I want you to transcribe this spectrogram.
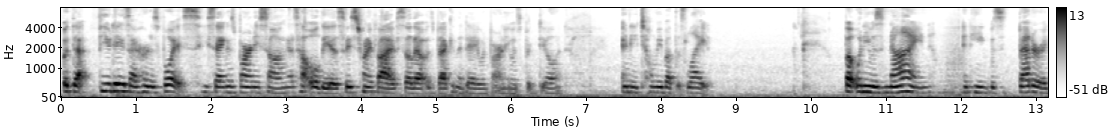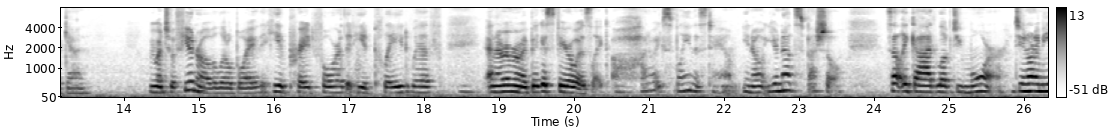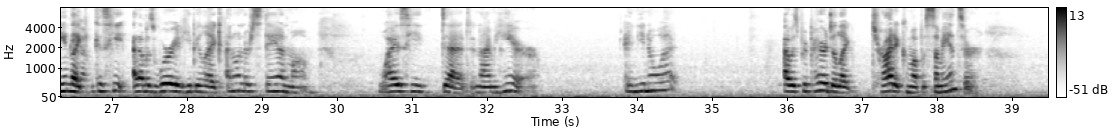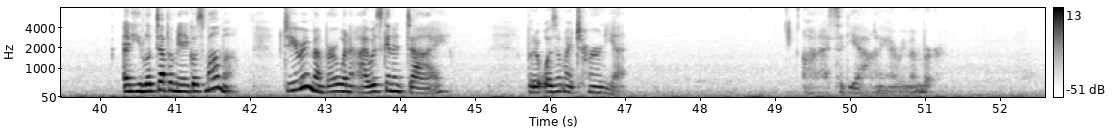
But that few days I heard his voice. He sang his Barney song. That's how old he is. So he's 25. So that was back in the day when Barney was a big deal. And, and he told me about this light. But when he was nine and he was better again, we went to a funeral of a little boy that he had prayed for, that he had played with. And I remember my biggest fear was like, oh, how do I explain this to him? You know, you're not special. It's not like God loved you more. Do you know what I mean? Like, Yeah. because he, and I was worried he'd be like, I don't understand, mom. Why is he dead and I'm here? And you know what? I was prepared to like try to come up with some answer. And he looked up at me and he goes, Mama, do you remember when I was going to die, but it wasn't my turn yet? And I said, Yeah, honey, I remember.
